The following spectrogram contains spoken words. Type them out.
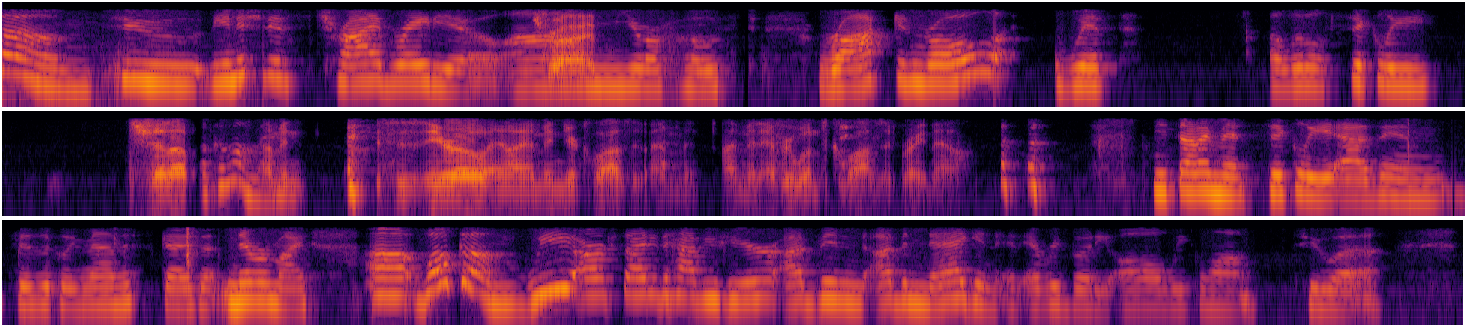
Welcome to the Initiative's Tribe Radio. I'm Tribe. your host, Rock and Roll, with a little sickly. Shut up. Oh, come on, man. I'm in. This is zero, and I am in your closet. I'm in, I'm in everyone's closet right now. you thought I meant sickly as in physically. Man, this guy's a, never mind. Uh, welcome. We are excited to have you here. I've been I've been nagging at everybody all week long to uh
